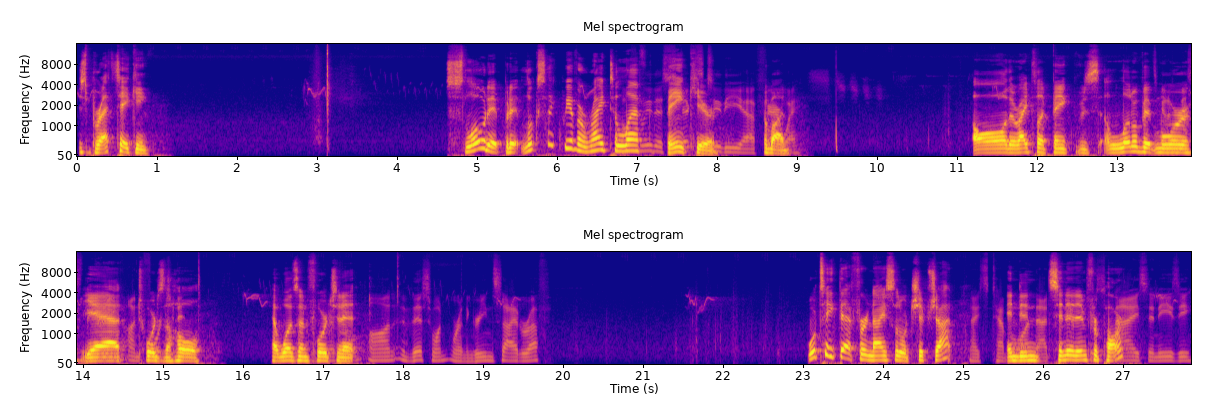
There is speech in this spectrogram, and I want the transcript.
Just breathtaking. Slowed it, but it looks like we have a right to left Hopefully this bank here. the, uh, Come on. Oh, the right to left bank was a little bit more, yeah, towards the hole. That was unfortunate. On this one, we're in the green side rough. We'll take that for a nice little chip shot. Nice And then send it in for par? Nice and easy.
